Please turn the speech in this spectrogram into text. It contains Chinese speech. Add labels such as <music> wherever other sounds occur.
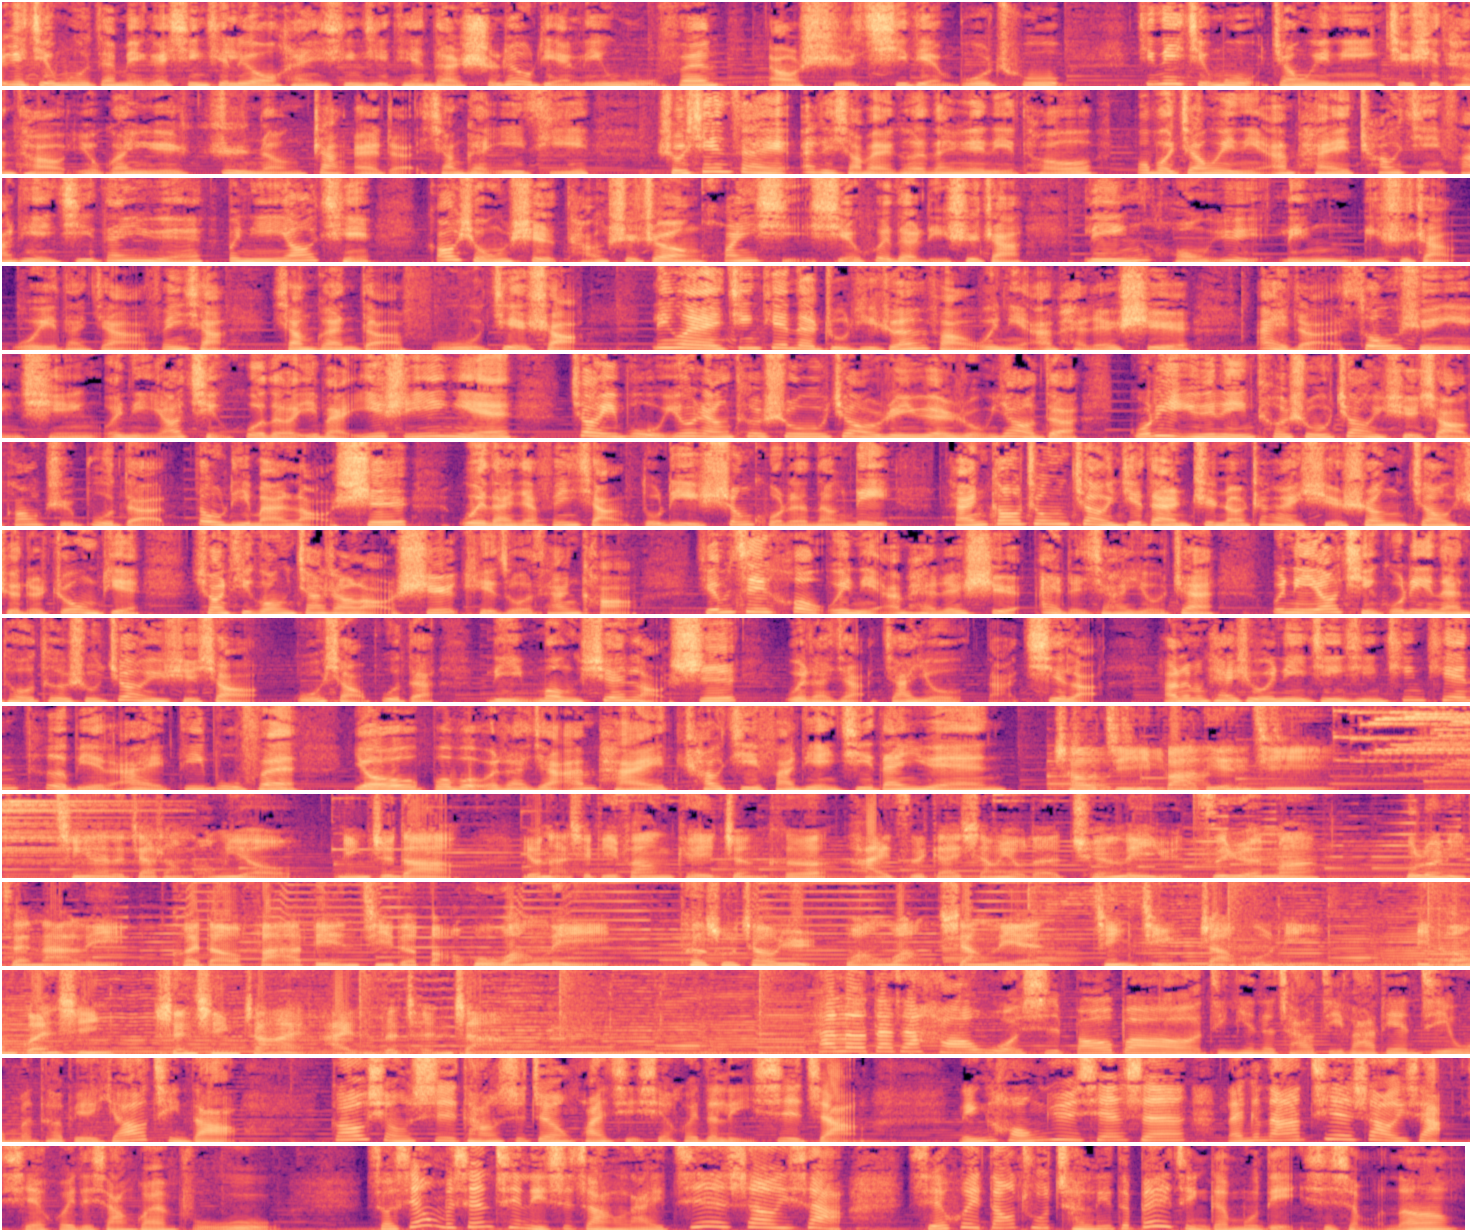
这个节目在每个星期六和星期天的十六点零五分到十七点播出。今天节目将为您继续探讨有关于智能障碍的相关议题。首先，在“爱的小百科”单元里头，波波将为你安排超级发电机单元，为您邀请高雄市唐氏症欢喜协会的理事长林红玉林理事长为大家分享相关的服务介绍。另外，今天的主题专访为你安排的是。爱的搜寻引擎为你邀请获得一百一十一年教育部优良特殊教育人员荣耀的国立榆林特殊教育学校高职部的窦立满老师，为大家分享独立生活的能力，谈高中教育阶段智能障碍学生教学的重点，希望提供家长老师可以做参考。节目最后为你安排的是爱的加油站，为你邀请国立南投特殊教育学校国小部的李梦轩老师为大家加油打气了。好，那么开始为您进行今天特别的爱第一部分，由波波为大家安排超级发电机单元。超级发电机，亲爱的家长朋友，您知道有哪些地方可以整合孩子该享有的权利与资源吗？无论你在哪里，快到发电机的保护网里。特殊教育往往相连，紧紧照顾你，一同关心身心障碍孩子的成长。Hello，大家好，我是 Bobo。今天的超级发电机，我们特别邀请到高雄市唐氏镇欢喜协会的理事长林宏玉先生来跟大家介绍一下协会的相关服务。首先，我们先请理事长来介绍一下协会当初成立的背景跟目的是什么呢？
